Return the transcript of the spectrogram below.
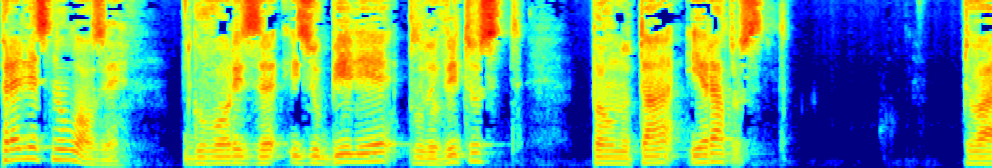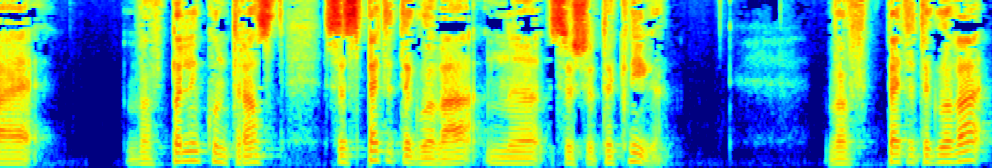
Прелесно лозе говори за изобилие, плодовитост, пълнота и радост. Това е в пълен контраст с петата глава на същата книга. В петата глава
